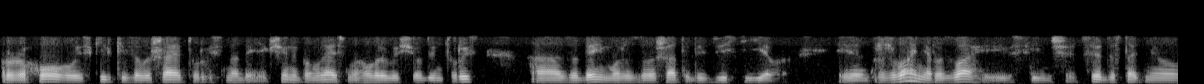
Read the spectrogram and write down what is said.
прораховували, скільки залишає турист на день. Якщо я не помиляюсь, ми говорили, що один турист за день може залишати десь 200 євро. Проживання, розваги і все інше. Це достатньо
